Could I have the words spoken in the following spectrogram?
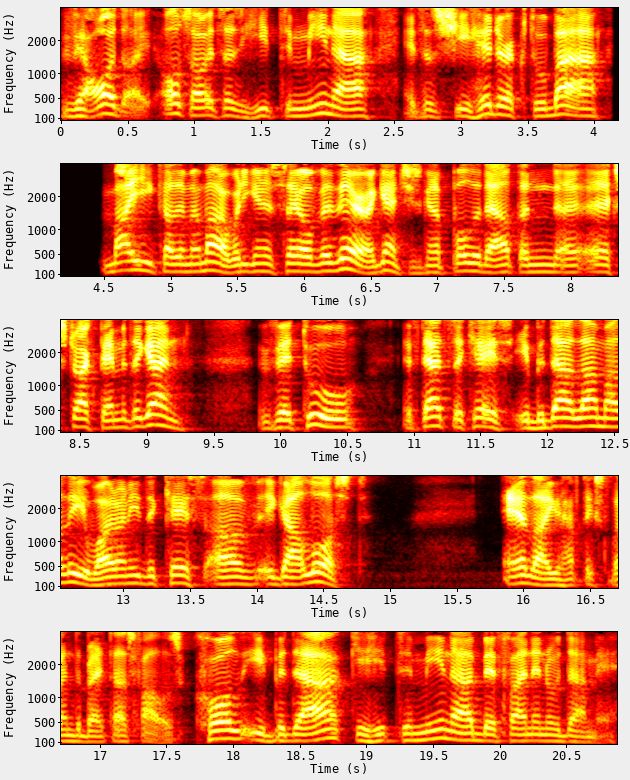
Also, it says hitimina. It says she hid her ktubah. What are you going to say over there? Again, she's going to pull it out and uh, extract payment again. Vetu, if that's the case, ibda lamali. Why do I need the case of it got lost? Ela, you have to explain the Braita as follows. Kol ibda kihitimina befanenu dame.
